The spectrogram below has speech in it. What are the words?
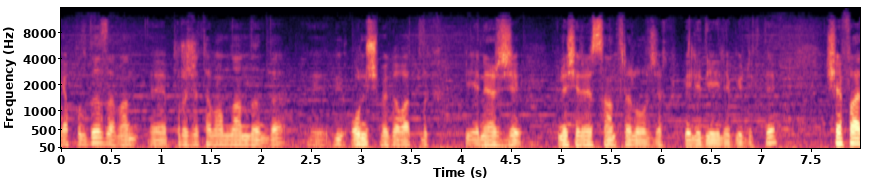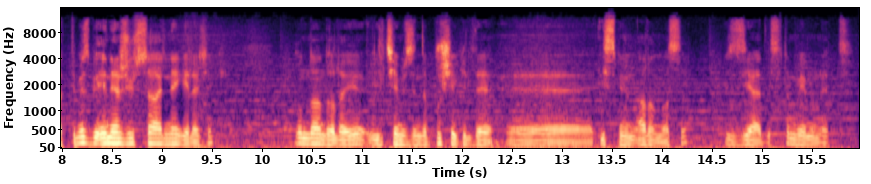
yapıldığı zaman e, proje tamamlandığında e, bir 13 megawattlık bir enerji, güneş enerji santrali olacak belediye ile birlikte. Şefaatimiz bir enerji üssü haline gelecek. Bundan dolayı ilçemizin de bu şekilde e, isminin alınması bizi ziyadesiyle memnun etti.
